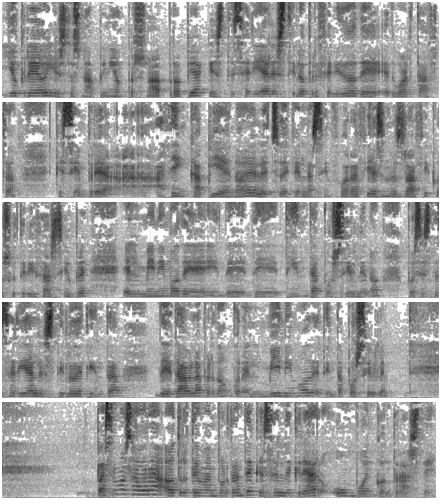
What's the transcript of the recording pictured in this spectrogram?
Yo creo, y esto es una opinión personal propia, que este sería el estilo preferido de Edward Tafta, que siempre hace hincapié, ¿no? El hecho de que en las infografías, en los gráficos, utilizar siempre el mínimo de, de tinta posible, ¿no? Pues este sería el estilo de tinta, de tabla, perdón, con el mínimo de tinta posible. Pasemos ahora a otro tema importante que es el de crear un buen contraste.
